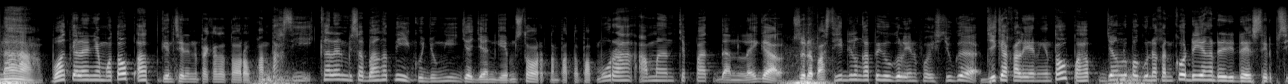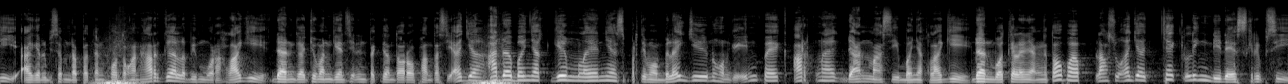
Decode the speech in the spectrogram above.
Nah, buat kalian yang mau top up Genshin Impact atau Toro Fantasi, kalian bisa banget nih kunjungi jajan game store, tempat top up murah, aman, cepat, dan legal. Sudah pasti dilengkapi Google Invoice juga. Jika kalian ingin top up, jangan lupa gunakan kode yang ada di deskripsi agar bisa mendapatkan potongan harga lebih murah lagi. Dan gak cuma Genshin Impact dan Toro Fantasi aja, ada banyak game lainnya seperti Mobile Legends, Honkai Impact, Arknight, dan masih banyak lagi. Dan buat kalian yang ingin top up, langsung aja cek link di deskripsi.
